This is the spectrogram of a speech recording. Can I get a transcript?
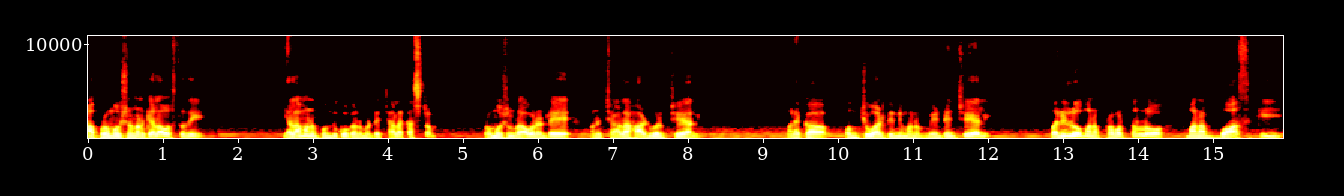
ఆ ప్రమోషన్ మనకి ఎలా వస్తుంది? ఎలా మనం పొందుకోగలమంటే చాలా కష్టం. ప్రమోషన్ రావాలంటే మనం చాలా హార్డ్ వర్క్ చేయాలి. మన యొక్క పంక్చువాలిటీని మనం మెయింటైన్ చేయాలి. పనిలో మన ప్రవర్తనలో మన బాస్కి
